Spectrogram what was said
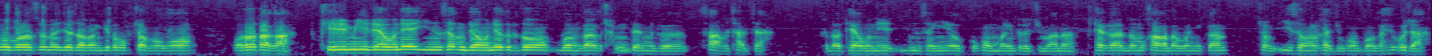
거 보아서는 여자 관계도 복잡하고 그러다가 개미대원의 인성대원에 그래도 뭔가 참된 그 싸움을 찾자. 그래도 대원이 인성이 없고 공망이 들었지만은 해가 너무 강하다 보니까 좀 이성을 가지고 뭔가 해보자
